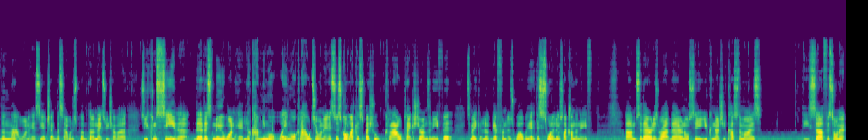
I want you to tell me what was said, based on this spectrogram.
than that one here. So yeah, check this out. We'll just put, them next to each other there. So you can see that there's this new one here. Look how many more, way more clouds are on it. And it's just got like a special cloud texture underneath it to make it look different as well. But yeah, this is what it looks like underneath. Um, so there it is right there. And also you can actually customize the surface on it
